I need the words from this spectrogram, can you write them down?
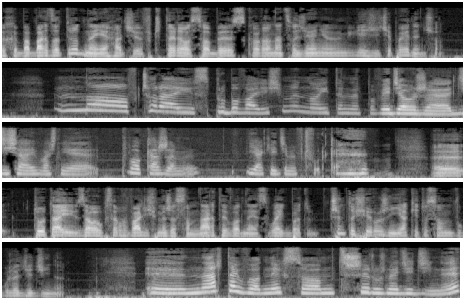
To chyba bardzo trudne jechać w cztery osoby, skoro na co dzień jeździcie pojedynczo. No, wczoraj spróbowaliśmy, no i trener powiedział, że dzisiaj właśnie pokażemy, jak jedziemy w czwórkę. E, tutaj zaobserwowaliśmy, że są narty wodne, jest wakeboard. Czym to się różni? Jakie to są w ogóle dziedziny? Na nartach wodnych są trzy różne dziedziny,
